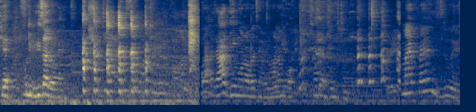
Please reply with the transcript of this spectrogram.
hwɛ wode biribi sɛ dɔmɛ saa di mu na ɔbɛtɛn no ma ne nkɔ na sɛ ɛfɛ ntutu My friends do it.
